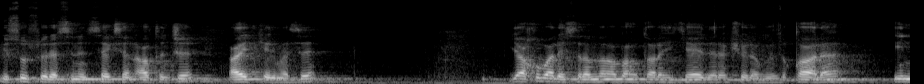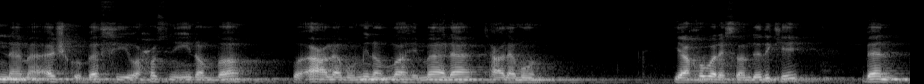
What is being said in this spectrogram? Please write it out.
Yusuf suresinin 86. ayet kelimesi Yakup Aleyhisselam'dan Allahu Teala hikaye ederek şöyle buyurdu. Kale innema eşku bethi ve husni ilallah ve a'lemu minallahi ma la ta'lemun. Yakup Aleyhisselam dedi ki ben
